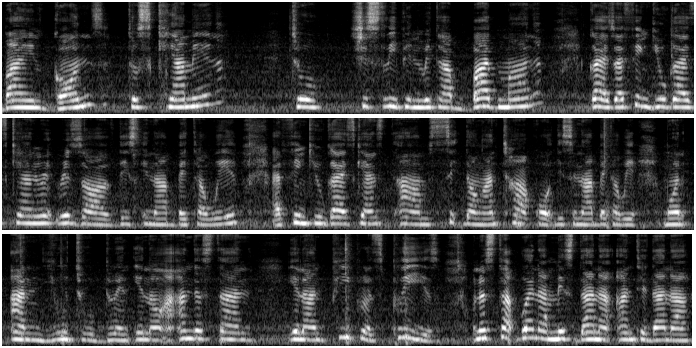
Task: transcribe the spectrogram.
buying guns to scamming to she sleeping with a bad man. Guys i think you guys can re resolve this in a better way. I think you guys can um sit down and talk about this in a better way. More on youtube doing you know i understand you know and people's please wanna stop going and miss donna auntie donna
